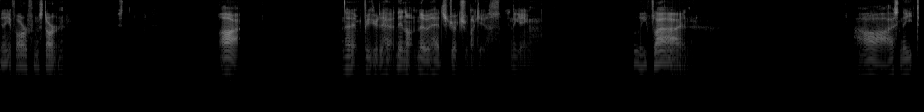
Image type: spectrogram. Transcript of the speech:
It ain't far from starting. Alright. I didn't figure it had did not know it had structure like this in the game. Ooh, he flying. Ah, that's neat.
